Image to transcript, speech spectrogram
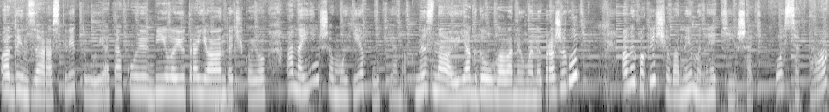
Один зараз квітує такою білою трояндочкою, а на іншому є пуп'янок. Не знаю, як довго вони в мене проживуть, але поки що вони мене тішать. Ось так.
